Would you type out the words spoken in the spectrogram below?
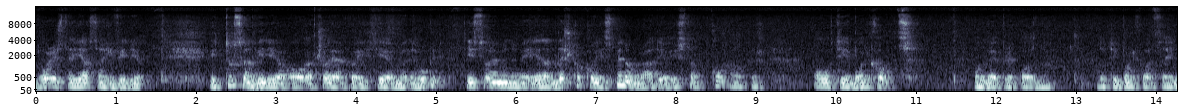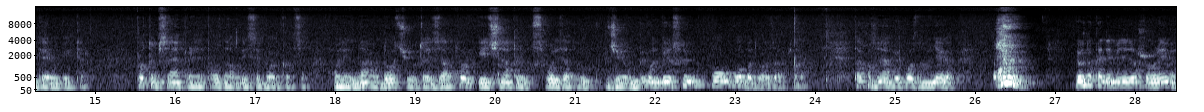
dvorište i ja sam ih vidio. I tu sam vidio ovoga čovjeka koji je htio mene ubiti. Istovremeno mi je jedan dečko koji je s menom radio isto, kuhao, kaže, ovo ti je Boljkovac. On ga je prepoznao. Ovo ti je Boljkovac, interogator. Potom sam ja prepoznao lice Boljkovca on je znao doći u taj zatvor i ići natrag u svoj zatvor gdje je on bio. On je bio u oba dva zatvora. Tako sam ja prepoznao njega. I onda kada je meni došlo vrijeme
